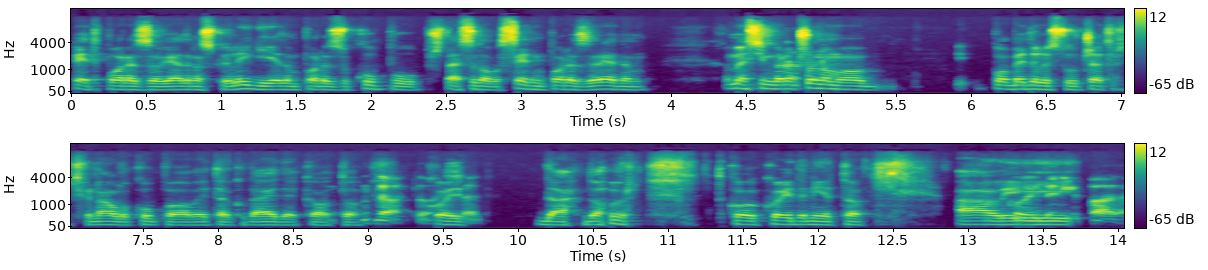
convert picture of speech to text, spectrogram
pet poraza u Jadranskoj ligi, jedan poraz u kupu, šta je sad ovo, sedmi poraz za redom. Mislim, računamo, pobedili su u četvrtfinalu kupa, ovaj, tako da ajde kao to. Da, to koji, sad. Da, dobro, ko, koji da nije to ali... Koji da nije pada.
